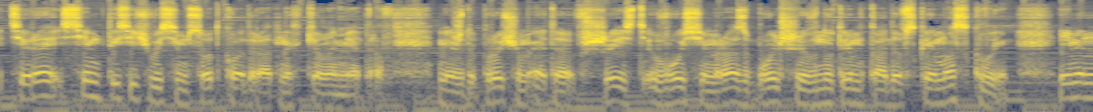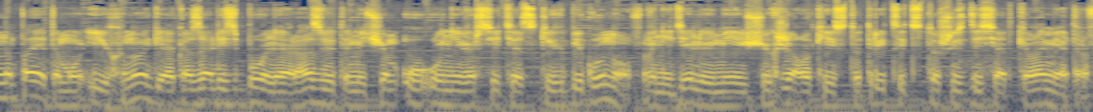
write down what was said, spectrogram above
5200-7800 квадратных километров. Между прочим, это в 6-8 раз больше внутримкадовской Москвы. Именно поэтому их ноги оказались более развитыми, чем у университетских бегунов, в неделю имеющих жалкие 130-160 километров.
